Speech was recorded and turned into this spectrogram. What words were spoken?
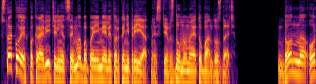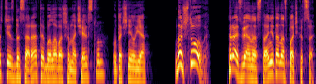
С такой их покровительницей мы бы поимели только неприятности, вздумаем мы эту банду сдать. «Донна Ортис де Сарате была вашим начальством?» — уточнил я. «Да что вы! Разве она станет о нас пачкаться?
